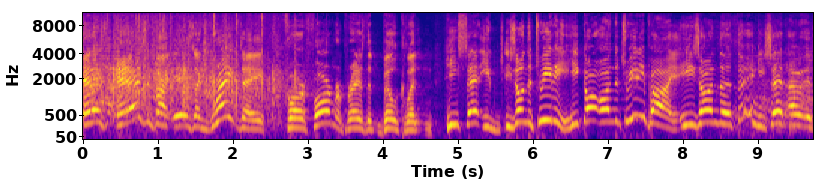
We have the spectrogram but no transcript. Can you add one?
It is, it is, in fact, it is a great day for former President Bill Clinton. He said he, he's on the Tweety. He got on the Tweety Pie. He's on the thing. He sent out his.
